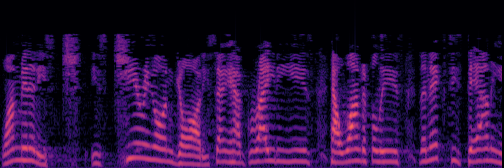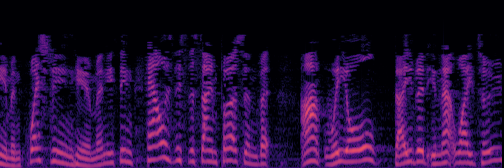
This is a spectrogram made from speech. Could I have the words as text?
One minute he's he's cheering on God. He's saying how great he is, how wonderful he is. The next he's downing him and questioning him. And you think, how is this the same person? But aren't we all David in that way too?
